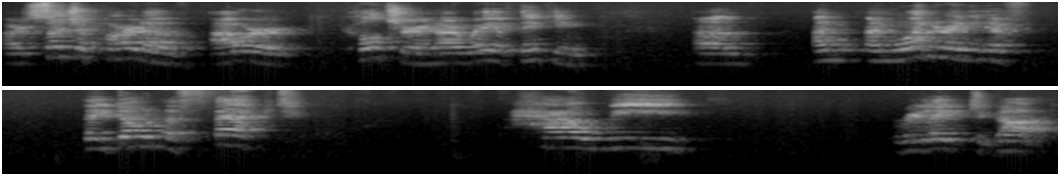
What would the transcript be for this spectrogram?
are such a part of our culture and our way of thinking. Um, I'm, I'm wondering if they don't affect how we relate to God.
